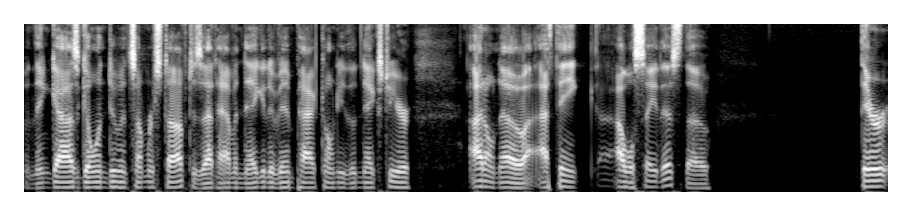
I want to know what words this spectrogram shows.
and then guys going doing summer stuff, does that have a negative impact on you the next year? I don't know. I think I will say this though. There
